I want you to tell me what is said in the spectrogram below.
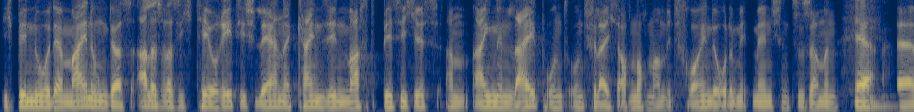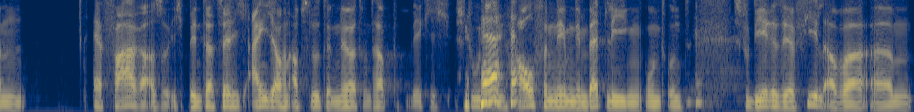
Ich bin nur der Meinung, dass alles, was ich theoretisch lerne, keinen Sinn macht, bis ich es am eigenen Leib und, und vielleicht auch nochmal mit Freunden oder mit Menschen zusammen ja. ähm, erfahre. Also ich bin tatsächlich eigentlich auch ein absoluter Nerd und habe wirklich Studienhaufen neben dem Bett liegen und, und studiere sehr viel, aber ähm,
